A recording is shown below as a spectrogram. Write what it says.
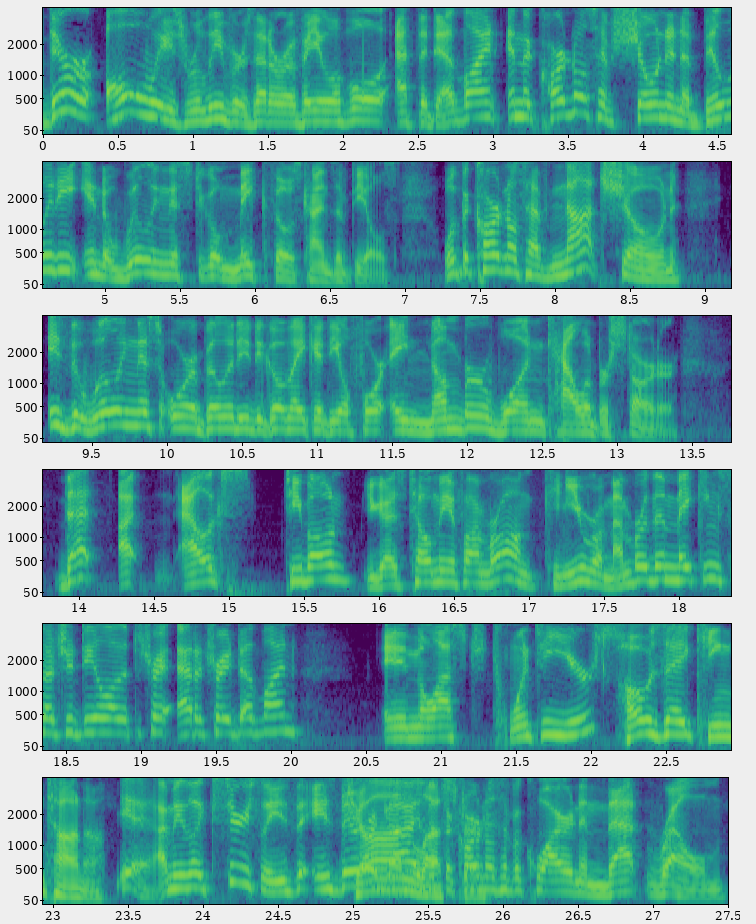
There are always relievers that are available at the deadline, and the Cardinals have shown an ability and a willingness to go make those kinds of deals. What the Cardinals have not shown is the willingness or ability to go make a deal for a number one caliber starter. That I, Alex T Bone, you guys tell me if I'm wrong. Can you remember them making such a deal at a, tra- at a trade deadline? in the last 20 years? Jose Quintana. Yeah, I mean, like, seriously, is, the, is there John a guy Lester. that the Cardinals have acquired in that realm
